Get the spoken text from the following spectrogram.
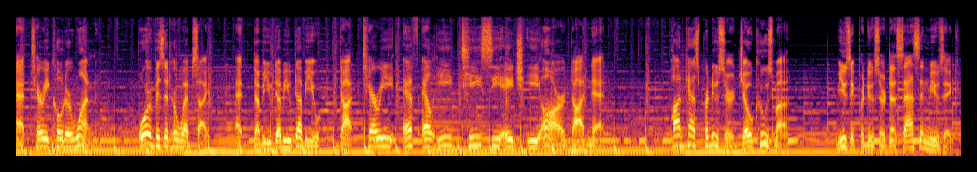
at TerryCoder1 or visit her website at www.terryfletcher.net. Podcast producer Joe Kuzma. Music producer Dassassin Music.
